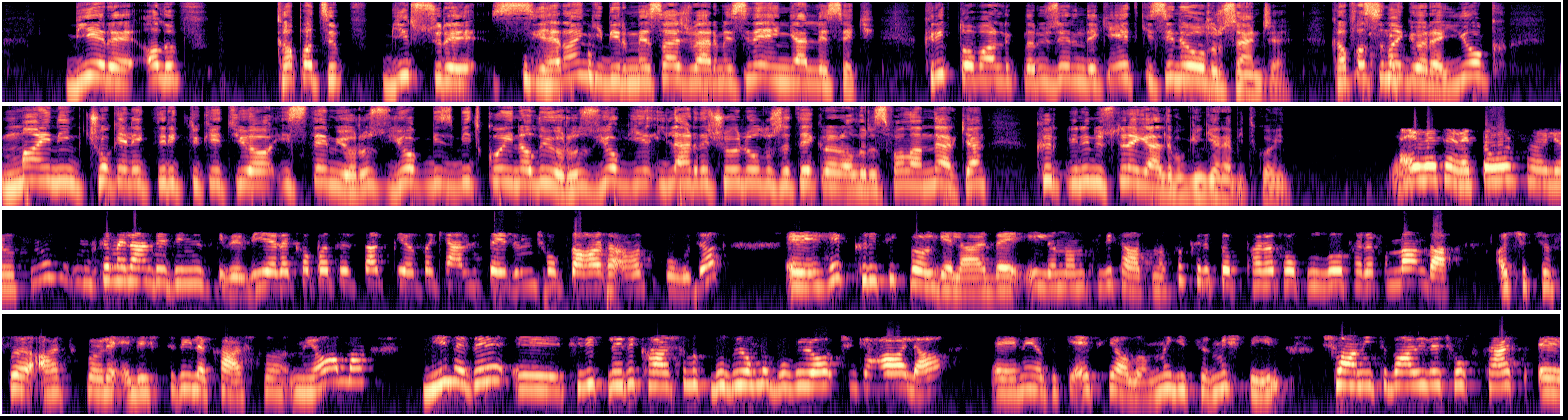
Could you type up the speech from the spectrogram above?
bir yere alıp kapatıp bir süre herhangi bir mesaj vermesini engellesek kripto varlıklar üzerindeki etkisi ne olur sence? Kafasına göre yok mining çok elektrik tüketiyor istemiyoruz. Yok biz bitcoin alıyoruz. Yok ileride şöyle olursa tekrar alırız falan derken 40 binin üstüne geldi bugün gene bitcoin. Evet evet doğru söylüyorsunuz. Muhtemelen dediğiniz gibi bir yere kapatırsak piyasa kendi seyrini çok daha rahat olacak. Ee, hep kritik bölgelerde Elon'un tweet atması kripto para topluluğu tarafından da açıkçası artık böyle eleştiriyle karşılanıyor ama yine de e, tweetleri karşılık buluyor mu buluyor çünkü hala e, ne yazık ki etki alanını yitirmiş değil. Şu an itibariyle çok sert e,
